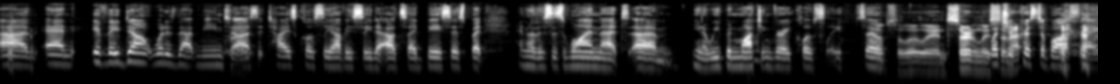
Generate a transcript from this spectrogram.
Um, and if they don't, what does that mean to right. us? It ties closely, obviously, to outside basis, but I know this is one that um, you know we've been watching very closely. So absolutely, and certainly. What's so your crystal ball say?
